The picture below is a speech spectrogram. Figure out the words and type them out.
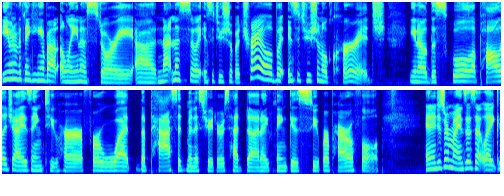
Even if thinking about Elena's story, uh, not necessarily institutional betrayal, but institutional courage. You know, the school apologizing to her for what the past administrators had done, I think is super powerful. And it just reminds us that, like,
